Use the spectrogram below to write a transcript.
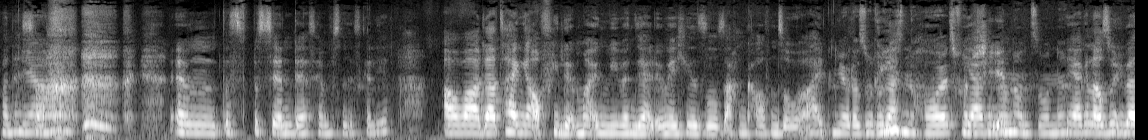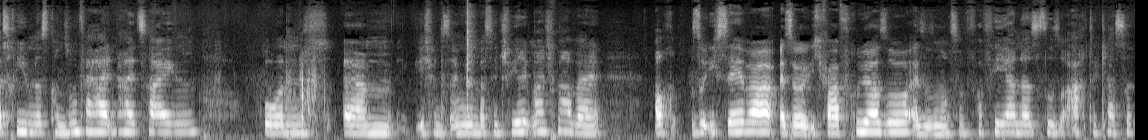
Vanessa. Ja. ähm, das bisschen, der ist ja ein bisschen eskaliert. Aber da zeigen ja auch viele immer irgendwie, wenn sie halt irgendwelche so Sachen kaufen, so halt. Ja, oder so Riesenholz von ja, Shein genau. und so, ne? Ja, genau, so übertriebenes Konsumverhalten halt zeigen. Und ähm, ich finde das irgendwie ein bisschen schwierig manchmal, weil auch so ich selber, also ich war früher so, also noch so vor vier Jahren, das ist so, so achte Klasse,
